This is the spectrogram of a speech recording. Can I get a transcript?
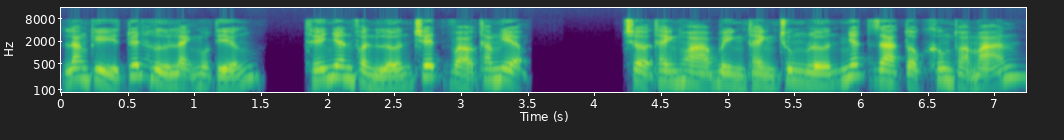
Lăng kỳ tuyết hừ lạnh một tiếng, thế nhân phần lớn chết vào tham nghiệm. Trở thành hòa bình thành trung lớn nhất gia tộc không thỏa mãn,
